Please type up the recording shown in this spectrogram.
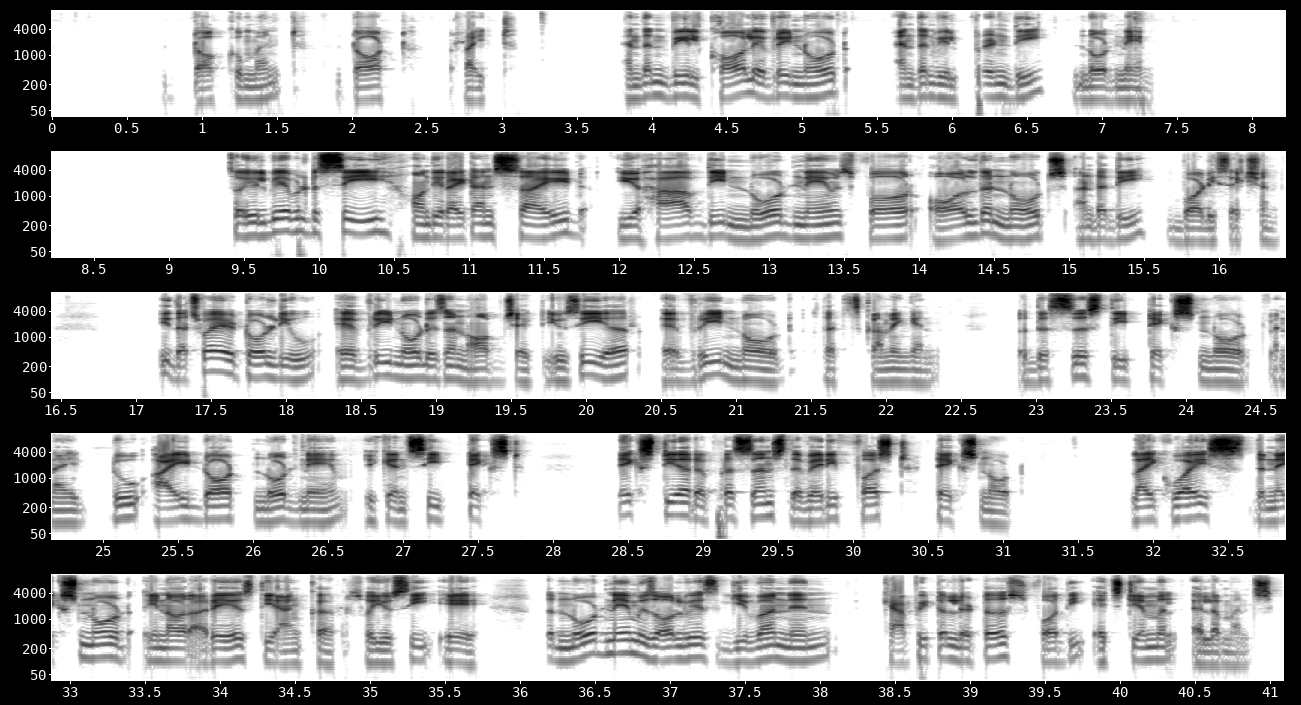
document dot write and then we'll call every node and then we'll print the node name so you'll be able to see on the right hand side you have the node names for all the nodes under the body section see that's why i told you every node is an object you see here every node that's coming in so this is the text node when i do i dot node name you can see text text here represents the very first text node. Likewise, the next node in our array is the anchor. So you see A. The node name is always given in capital letters for the HTML elements.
